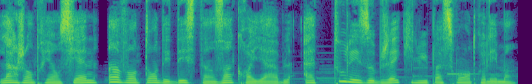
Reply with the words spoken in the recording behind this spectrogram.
l'argenterie ancienne, inventant des destins incroyables à tous les objets qui lui passeront entre les mains.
